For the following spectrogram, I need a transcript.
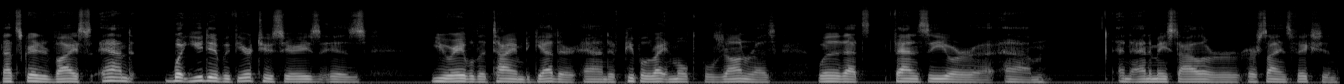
That's great advice. And what you did with your two series is you were able to tie them together. And if people write in multiple genres, whether that's fantasy or uh, um, an anime style or, or science fiction,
